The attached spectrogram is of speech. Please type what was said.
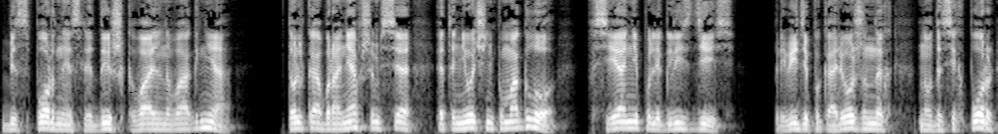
бесспорные следы шквального огня. Только оборонявшимся это не очень помогло, все они полегли здесь. При виде покореженных, но до сих пор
